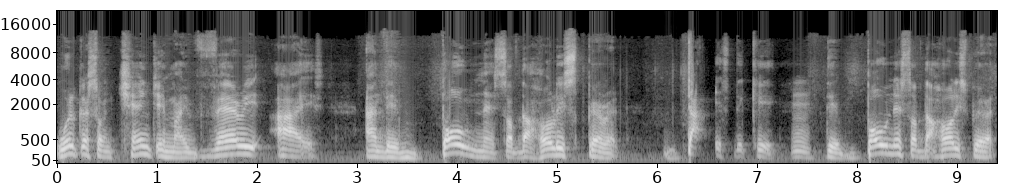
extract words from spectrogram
Wilkerson changed in my very eyes, and the boldness of the Holy Spirit. That is the key. Hmm. The boldness of the Holy Spirit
